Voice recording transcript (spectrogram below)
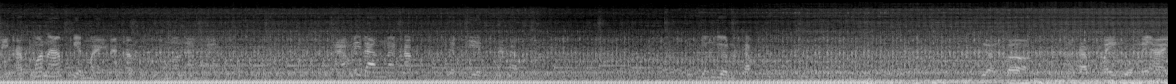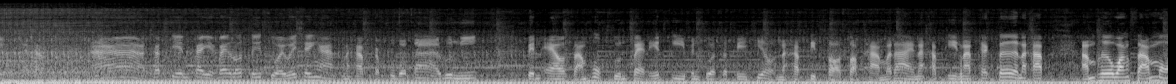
นี่ครับหม้อน้ำเปลี่ยนใหม่นะครับหม้อน้ำใหม่น้ำไม่ดันนะครับชัดเจนนะครับดูเครื่องยนต์ครับเครื่องก็นะครับไม่หลวมไม่ไอนะครับอ่าชัดเจนใครอยากได้รถสวยๆไว้ใช้งานนะครับ กับคูโบต้ารุ่นนี้ เป็น L 3 6 0 8 SP เป็นตัวสเปเชียลนะครับติดต่อสอบถามมาได้นะครับที่นัดแท็กเตอร์นะครับอำเภอวังสามหมอ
